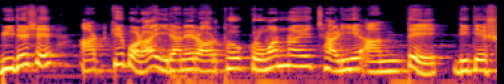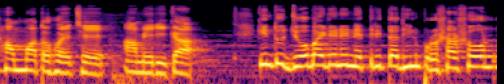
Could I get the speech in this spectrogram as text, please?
বিদেশে আটকে পড়া ইরানের অর্থ ক্রমান্বয়ে ছাড়িয়ে আনতে দিতে সম্মত হয়েছে আমেরিকা। কিন্তু জো বাইডেনের নেতৃত্বাধীন প্রশাসন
